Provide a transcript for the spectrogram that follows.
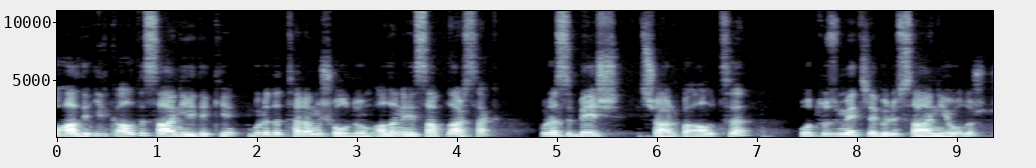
O halde ilk 6 saniyedeki burada taramış olduğum alanı hesaplarsak burası 5 çarpı 6 30 metre bölü saniye olur.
